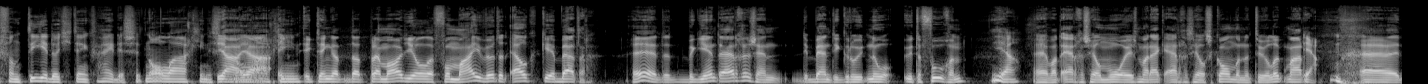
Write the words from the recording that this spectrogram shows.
van tier dat je denkt hé, hey, er zit nog een laagje in, er zit Ja, ja. laagje in. Ik, ik denk dat, dat primordial eh, voor mij wordt het elke keer beter. Het begint ergens en die band die groeit nu uit te voegen. ja, wat ergens heel mooi is, maar ook ergens heel schande natuurlijk. Maar ja. Eh,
